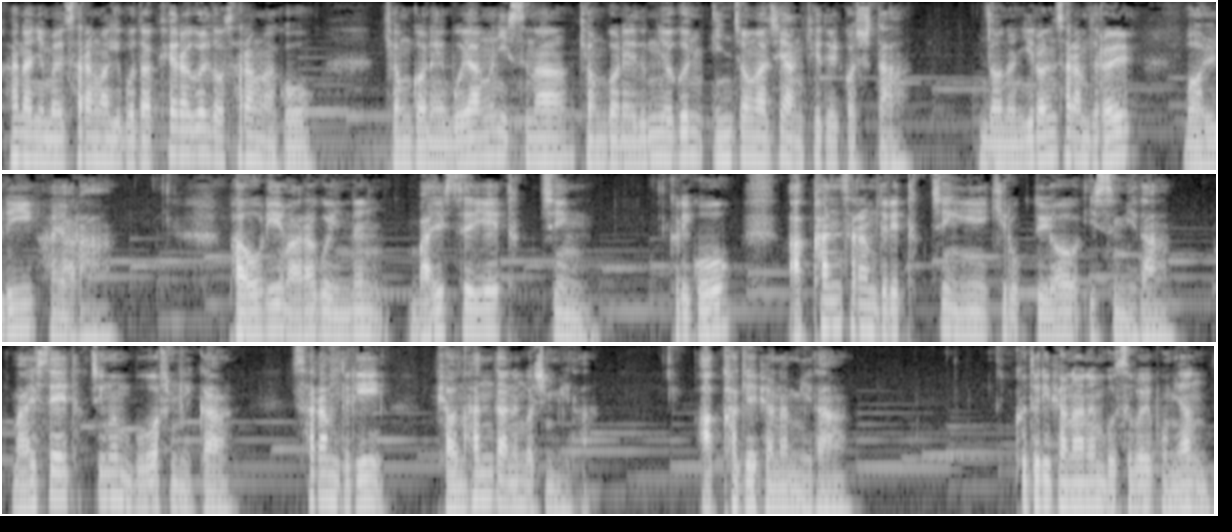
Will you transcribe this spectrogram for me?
하나님을 사랑하기보다 쾌락을 더 사랑하고 경건의 모양은 있으나 경건의 능력은 인정하지 않게 될 것이다. 너는 이런 사람들을 멀리 하여라. 바울이 말하고 있는 말세의 특징, 그리고 악한 사람들의 특징이 기록되어 있습니다. 말세의 특징은 무엇입니까? 사람들이 변한다는 것입니다. 악하게 변합니다. 그들이 변하는 모습을 보면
